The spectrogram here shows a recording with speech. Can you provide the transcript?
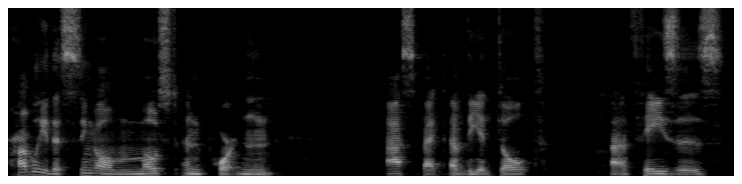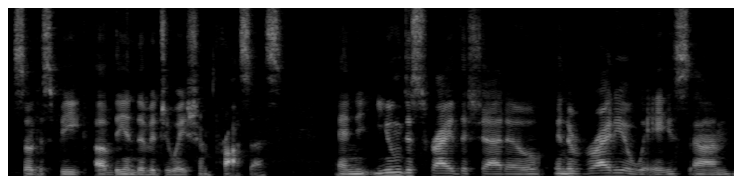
probably the single most important aspect of the adult uh, phases, so to speak, of the individuation process. And Jung described the shadow in a variety of ways. Um,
